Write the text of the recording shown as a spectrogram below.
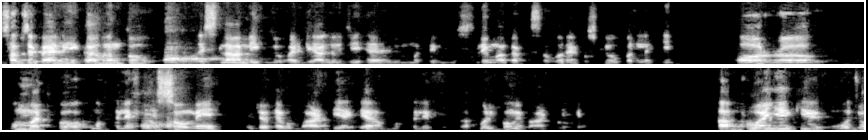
सबसे पहली कदम तो इस्लामिक जो आइडियालॉजी है मुस्लिम का तस्वर है, उसके ऊपर लगी। और उम्मत को मुख्तलिफ़ हिस्सों में जो है वो बांट दिया गया, मुख्तलिफ़ मुल्कों में बांट दिया गया। अब हुआ ये कि वो जो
